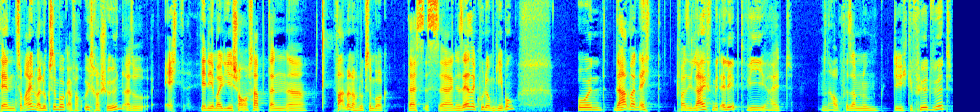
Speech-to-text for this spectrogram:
denn zum einen war Luxemburg einfach ultra schön. Also echt, wenn ihr mal die Chance habt, dann äh, fahrt mal nach Luxemburg. Das ist äh, eine sehr, sehr coole Umgebung. Und da hat man echt quasi live miterlebt, wie halt eine Hauptversammlung durchgeführt wird.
